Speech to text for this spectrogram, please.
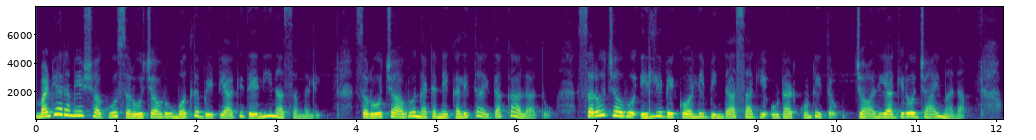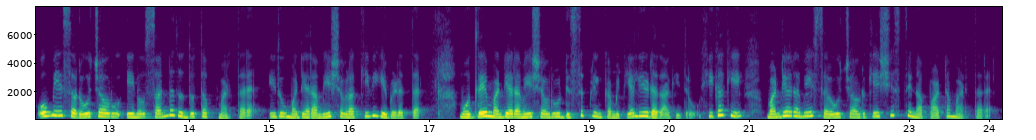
ಮಂಡ್ಯ ರಮೇಶ್ ಹಾಗೂ ಸರೋಜ ಅವರು ಮೊದಲು ಭೇಟಿಯಾಗಿದೆ ನೀನಾಸಮ್ಮಲ್ಲಿ ಸರೋಜ ಅವರು ನಟನೆ ಕಲಿತಾ ಇದ್ದ ಕಾಲ ಅದು. ಸರೋಜ ಅವರು ಎಲ್ಲಿ ಬೇಕೋ ಅಲ್ಲಿ ಬಿಂದಾಸಾಗಿ ಓಡಾಡ್ಕೊಂಡಿದ್ರು. ಜಾಲಿಯಾಗಿರೋ ಜಾಯ್ಮಾನ. ಒಮ್ಮೆ ಸರೋಜ ಅವರು ಏನೋ ಸಣ್ಣದೊಂದು ತಪ್ಪು ಮಾಡ್ತಾರೆ. ಇದು ಮಂಡ್ಯ ರಮೇಶ್ ಅವರ ಕಿವಿಗೆ ಬೀಳುತ್ತೆ. ಮೊದಲೇ ಮಂಡ್ಯ ರಮೇಶ್ ಅವರು ಡಿಸಿಪ್ಲಿನ್ ಕಮಿಟಿಯ ಲೀಡರ್ ಆಗಿದ್ದರು ಹೀಗಾಗಿ ಮಂಡ್ಯ ರಮೇಶ್ ಸರೋಜ ಅವರಿಗೆ ಶಿಸ್ತಿನ ಪಾಠ ಮಾಡ್ತಾರೆ.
